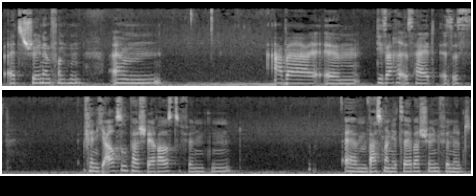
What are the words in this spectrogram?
als schön empfunden. Ähm, aber ähm, die Sache ist halt, es ist, finde ich, auch super schwer rauszufinden, ähm, was man jetzt selber schön findet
